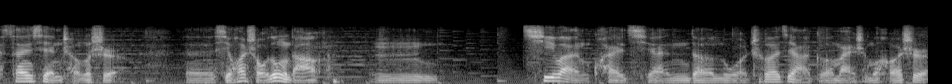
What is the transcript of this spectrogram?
三线城市，嗯，喜欢手动挡，嗯，七万块钱的裸车价格买什么合适？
